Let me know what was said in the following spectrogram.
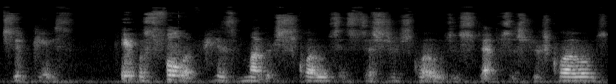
suitcase. It was full of his mother's clothes, his sister's clothes, his stepsister's clothes,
